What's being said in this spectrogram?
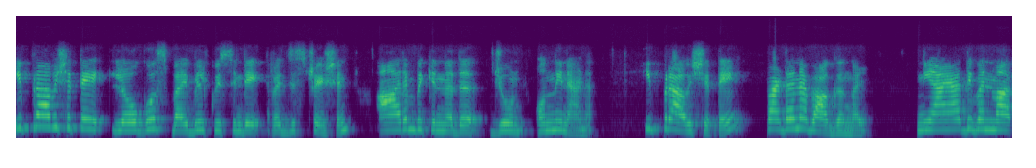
ഇപ്രാവശ്യത്തെ ലോഗോസ് ബൈബിൾ ക്വിസിന്റെ രജിസ്ട്രേഷൻ ആരംഭിക്കുന്നത് ജൂൺ ഒന്നിനാണ്. ഇപ്രാവശ്യത്തെ പഠനഭാഗങ്ങൾ ന്യായാധിപന്മാർ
